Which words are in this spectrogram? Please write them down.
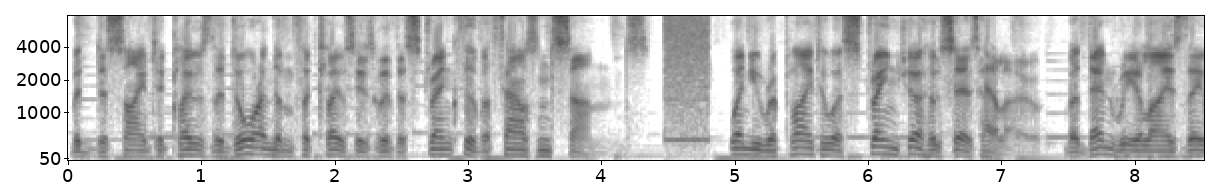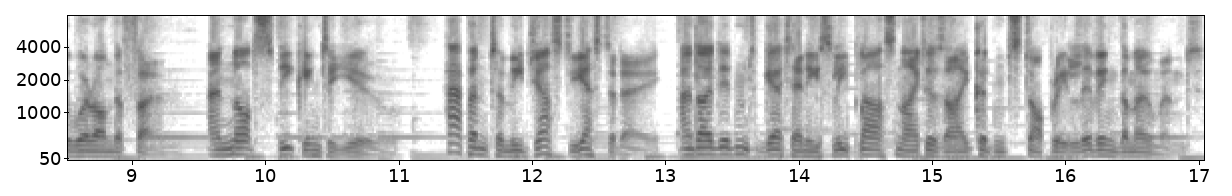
but decide to close the door and them for closes with the strength of a thousand suns. When you reply to a stranger who says hello, but then realize they were on the phone and not speaking to you. Happened to me just yesterday, and I didn't get any sleep last night as I couldn't stop reliving the moment.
